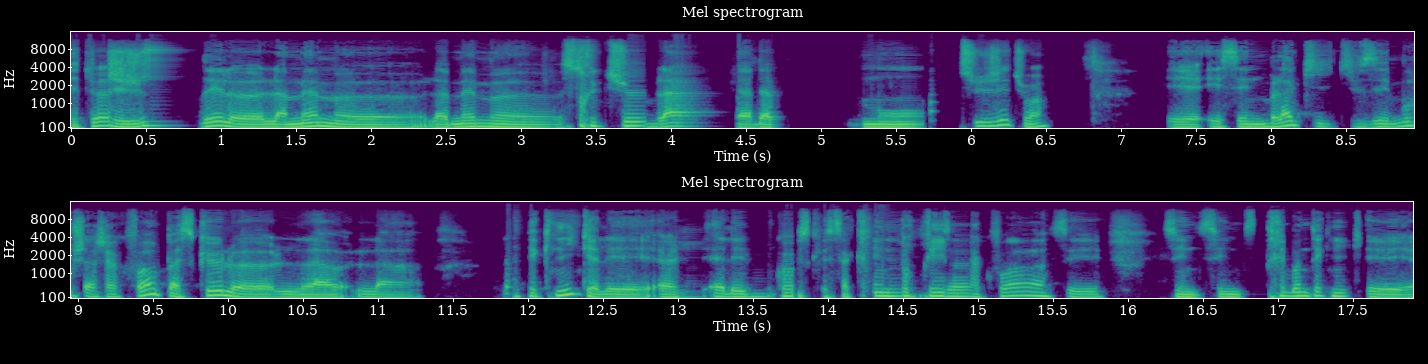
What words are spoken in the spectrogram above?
Et tu vois, j'ai juste gardé la même la même structure blague mon sujet, tu vois. Et, c'est une blague qui, faisait mouche à chaque fois parce que la, technique, elle est, elle, est quoi Parce que ça crée une surprise à chaque fois. C'est une, une, très bonne technique. Et,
